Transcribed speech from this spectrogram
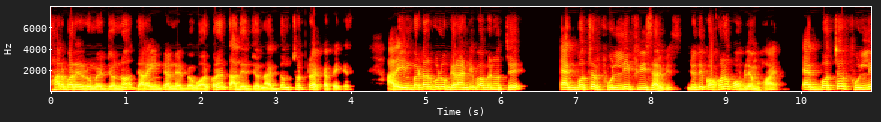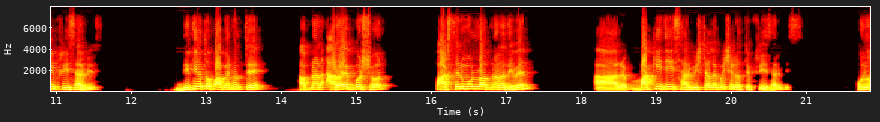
সার্ভারের রুমের জন্য যারা ইন্টারনেট ব্যবহার করেন, তাদের জন্য একদম ছোট্ট একটা প্যাকেজ আর এই ইনভার্টারগুলো গ্যারান্টি পাবেন হচ্ছে এক বছর ফুললি ফ্রি সার্ভিস যদি কখনো প্রবলেম হয়, এক বছর ফুললি ফ্রি সার্ভিস দ্বিতীয়ত পাবেন হচ্ছে আপনার আরও এক বছর পার্সেন্ট মূল্য আপনারা দিবেন, আর বাকি যেই সার্ভিসটা লাগবে সেটা হচ্ছে ফ্রি সার্ভিস কোনো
